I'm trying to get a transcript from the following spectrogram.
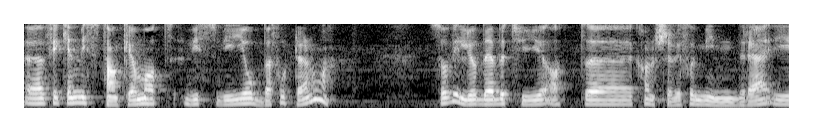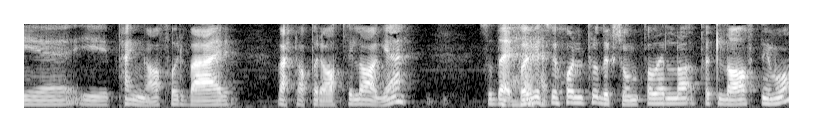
eh, fikk en mistanke om at hvis vi jobber fortere nå, så vil jo det bety at uh, kanskje vi får mindre i, i penger for hver, hvert apparat vi lager. Så derfor, hvis vi holder produksjonen på, det, på et lavt nivå,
